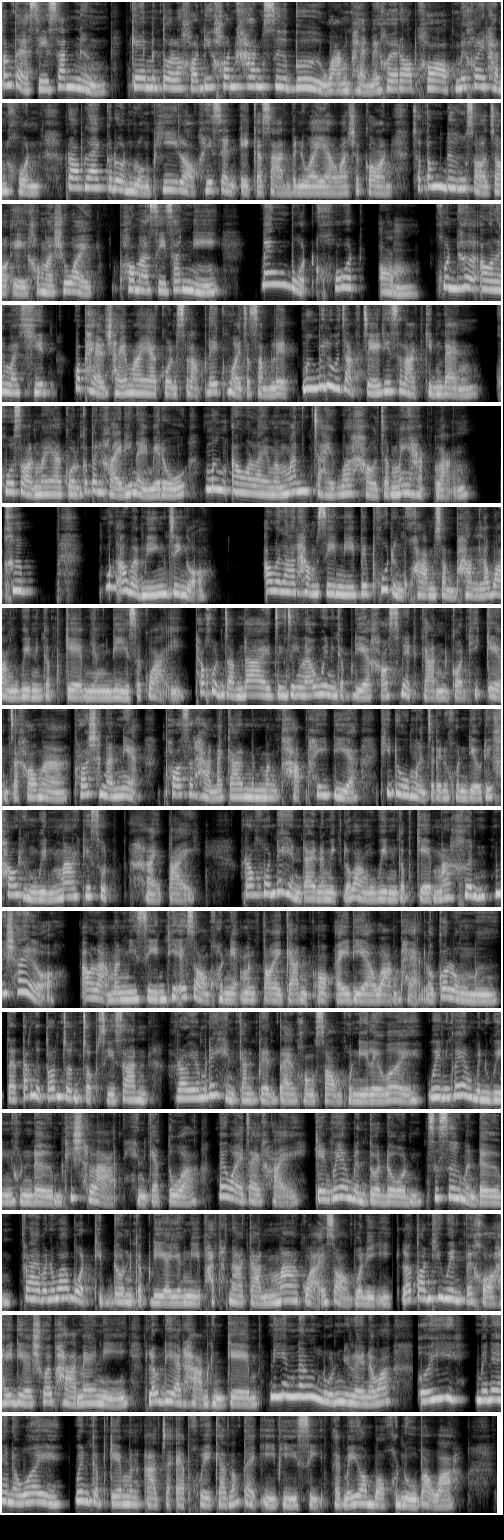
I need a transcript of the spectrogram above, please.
ตั้งแต่ซีซั่นหนึ่งเกมเป็นตัวละครที่ค่อนข้างซื่อบื้อ วางแผนไม่ค่อยรอบคอบ ไม่ค่อยทันคน รอบแรกก็โดนหลวงพี่หลอกให้เซ็นเอกสารเป็นวัยาวัชกรจนต้องดึงสอจอเอเข้ามาช่วย พอมาซีซั่นนี้ แม่งบทโคตรอ่อม คุณเธอเอาอะไรมาคิด ว่าแผนใช้มายากลสลับเลขหวยจะสำเร็จ มึงไม่รู้จักเจ๊ที่สลากกินแบ่งครูสอนมายากลก็เป็นใครที่ไหนไม่รู้ มึงเอาอะไรมามั่นใจว่าเขาจะไม่หักหลัง คือมึงเอาแบบนี้จริงๆเหรอ เอาเวลาทำซีนนี้ไปพูดถึงความสัมพันธ์ระหว่างวินกับเกมยังดีสักกว่าอีก ถ้าคุณจำได้จริง ๆ แล้ววินกับเดียเขาสนิทกันก่อนที่เกมจะเข้ามา เพราะฉะนั้นเนี่ยพอสถานการณ์มันบังคับให้เดียที่ดูเหมือนจะเป็นคนเดียวที่เข้าถึงวินมากที่สุดหายไป เราควรได้เห็นไดนามิกระหว่างวินกับเกมมากขึ้น ไม่ใช่หรอ เอาละมันมีซีนที่ไอ้สองคนเนี่ยมันต่อยกันออกไอเดียวางแผนแล้วก็ลงมือ แต่ตั้งแต่ต้นจนจบซีซั่นเรายังไม่ได้เห็นการเปลี่ยนแปลงของสองคนนี้เลยเว้ยวินก็ยังเป็นวินคนเดิมที่ฉลาดเห็นแก่ตัว ไม่ไว้ใจใคร เกมก็ยังเป็นตัวโดน ซื่อๆเหมือนเดิม กลายเป็นว่าบททิดดนกับเดียยังมีพัฒนาการมากกว่าไอ้สองตัวนี้อีก แล้วตอนที่วินไปขอให้เดียช่วยพาแม่หนีแล้วเดียถามถึงเกม นี่ยังนั่งลุ้นอยู่เลยนะว่า เอ้ย ไม่แน่นะเว้ยวินกับเกมมันอาจจะแอบคุยกันตั้งแต่ EP 4แต่ไม่ยอมบอกคนหนูเปล่าวะ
